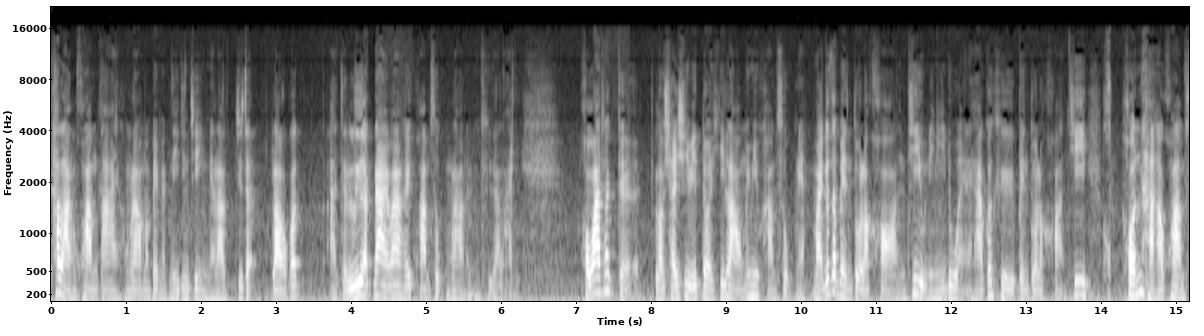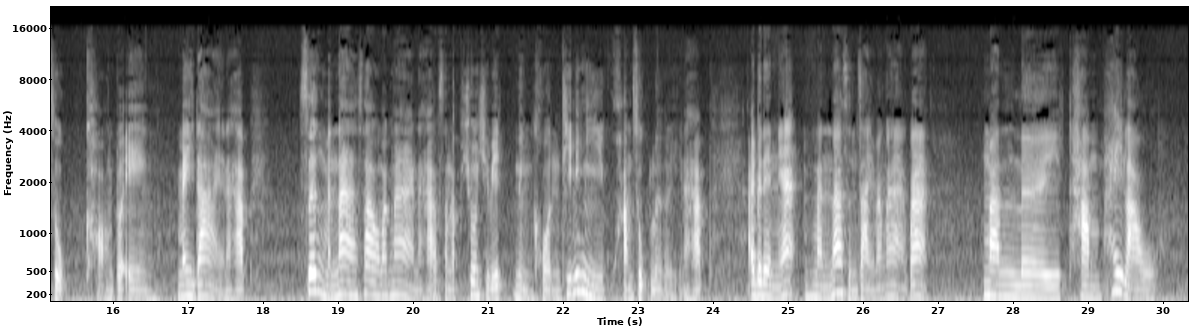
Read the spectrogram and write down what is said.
ถ้าหลังความตายของเรามันเป็นแบบนี้จริงๆเนี่ยเราจะเราก็อาจจะเลือกได้ว่าเฮ้ยความสุขของเราเนี่ยมันคืออะไร เพราะว่าถ้าเกิดเราใช้ชีวิตโดยที่เราไม่มีความสุขเนี่ย มันก็จะเป็นตัวละครที่อยู่ในนี้ด้วยนะครับ ก็คือเป็นตัวละครที่ค้นหาความสุขของตัวเองไม่ได้นะครับ ซึ่งมันน่าเศร้ามากๆนะครับสำหรับช่วงชีวิตหนึ่งคนที่ไม่มีความสุขเลยนะครับไอประเด็นเนี้ยมันน่าสนใจมากๆว่ามันเลยทำให้เรา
